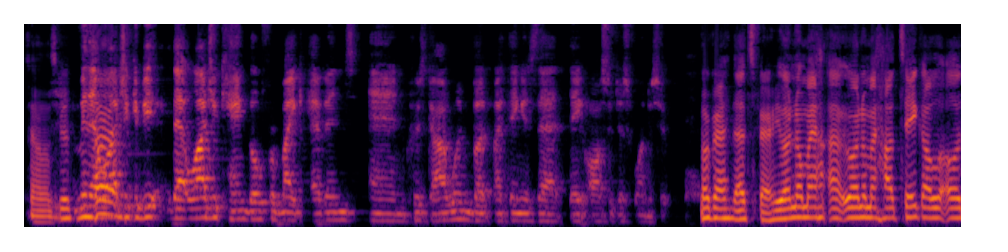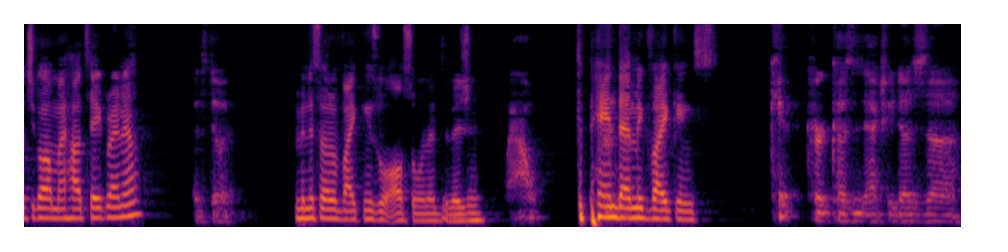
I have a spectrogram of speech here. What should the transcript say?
sounds good. I mean, that All right. logic could be that logic can go for Mike Evans and Chris Godwin, but my thing is that they also just won a Super Bowl. Okay, that's fair. You want to know my uh, you want to know my hot take? I'll, I'll let you go on my hot take right now. Let's do it. Minnesota Vikings will also win the division. Wow. The pandemic Vikings. Kirk Cousins actually does uh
